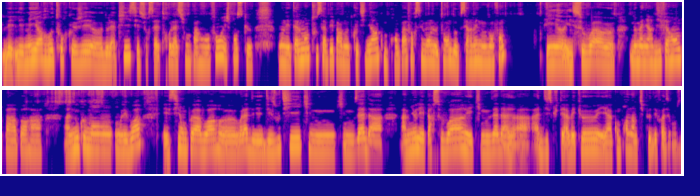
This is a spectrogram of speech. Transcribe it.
les, les, meilleurs retours que j'ai de la PI, c'est sur cette relation parent-enfant. Et je pense que on est tellement tous happés par notre quotidien qu'on prend pas forcément le temps d'observer nos enfants. Et ils se voient de manière différente par rapport à, à nous comment on les voit et si on peut avoir euh, voilà des, des, outils qui nous qui nous aident à, à mieux les percevoir et qui nous aident à, discuter avec eux et à comprendre un petit peu des fois on se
